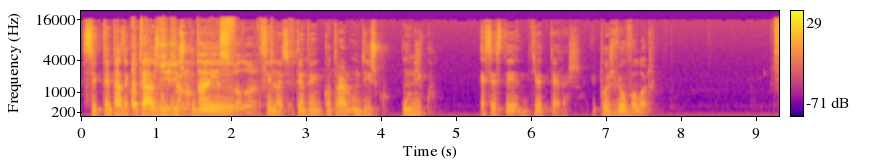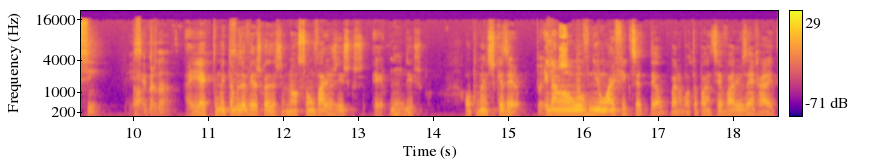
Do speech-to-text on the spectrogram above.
Se tentas encontrar um disco de. Esse valor, Sim, mas tenta encontrar um disco único SSD de 8 teras e depois vê o valor. Sim, Pronto. isso é verdade. Aí é que também estamos a ver as coisas. Não são vários discos, é um disco. Ou pelo menos, quer dizer, pois, ainda não sim. houve nenhum iFixit dele. Bem, na volta podem ser vários em RAID.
